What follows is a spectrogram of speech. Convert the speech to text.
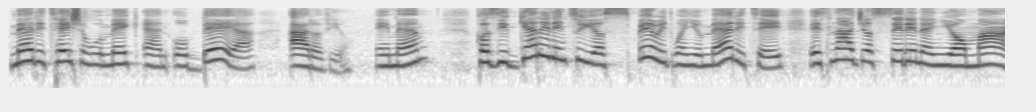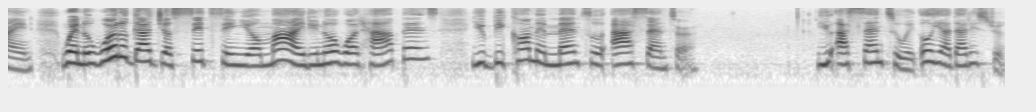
Meditation will make an obeyer out of you. Amen. Because you get it into your spirit when you meditate. It's not just sitting in your mind. When the Word of God just sits in your mind, you know what happens? You become a mental assenter. You assent to it. Oh, yeah, that is true.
